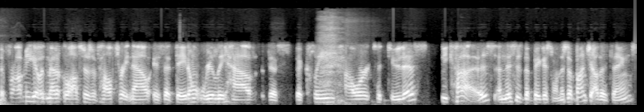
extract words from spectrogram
The problem you get with medical officers of health right now is that they don't really have this the clean power to do this because, and this is the biggest one. There's a bunch of other things,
